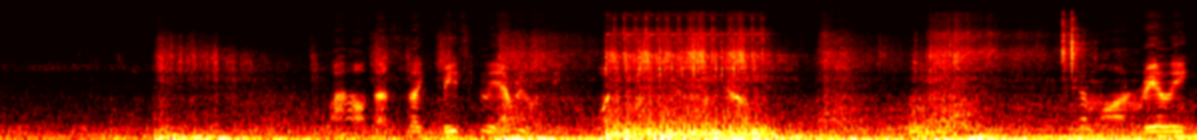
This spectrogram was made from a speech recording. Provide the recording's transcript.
Wow, that's like basically everyone what? Come on, really?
